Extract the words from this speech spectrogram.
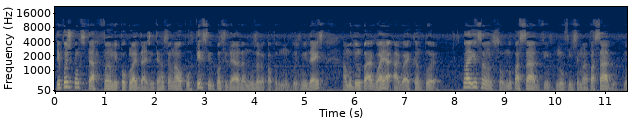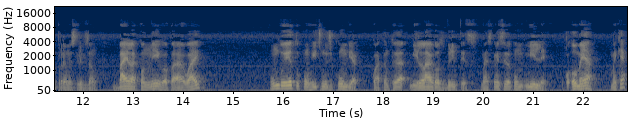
Depois de conquistar fama e popularidade internacional por ter sido considerada a musa da Copa do Mundo 2010, a modelo paraguaia agora é cantora. Larissa lançou no passado, no fim de semana passado, no programa de televisão Baila Comigo Paraguai, um dueto com ritmo de cúmbia com a cantora Milagros Brites, mais conhecida como Mile. Ou meia, como é que é?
